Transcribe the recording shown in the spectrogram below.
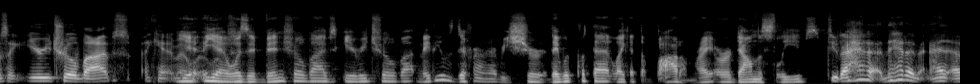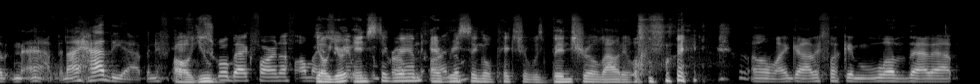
It was like Erie Trill vibes. I can't remember. Yeah, what yeah. was. Was it Been Trill vibes, Erie Trill vibe? Maybe it was different on every shirt. They would put that like at the bottom, right, or down the sleeves. Dude, I had a, they had an, a, an app, and I had the app. And if, Oh, if you, you- scroll back far enough on my Yo, your Instagram, you can Instagram, find every them. single picture was Been Trill out at one point. Oh my god, I fucking love that app.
